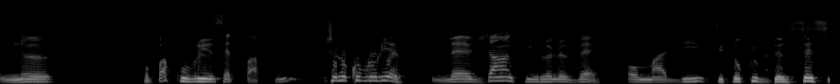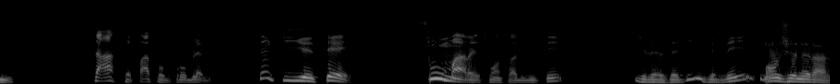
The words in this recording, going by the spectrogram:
ne faut pas couvrir cette partie. Je ne couvre rien. Les gens qui relevaient, on m'a dit, tu t'occupes de ceci. Ça, c'est pas ton problème. Ce qui était sous ma responsabilité, je les ai dit, j'ai veillé, Mon général,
